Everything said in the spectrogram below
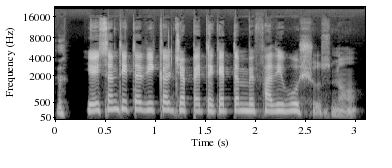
Jo he sentit a dir que el Japet aquest també fa dibuixos, no?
